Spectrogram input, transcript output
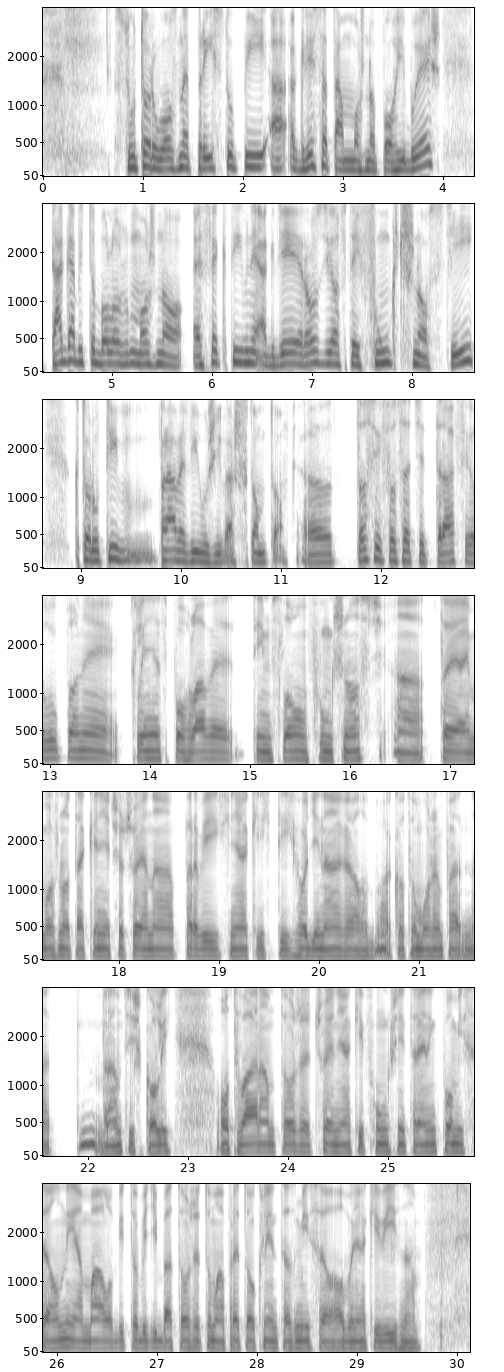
sú to rôzne prístupy a, a kde sa tam možno pohybuješ, tak aby to bolo možno efektívne a kde je rozdiel v tej funkčnosti, ktorú ty práve využívaš v tomto? Uh, to si v podstate trafil úplne klinec po hlave tým slovom funkčnosť a to je aj možno také niečo, čo ja na prvých nejakých tých hodinách, alebo ako to môžem povedať, na v rámci školy otváram to, že čo je nejaký funkčný tréning pomyselný a malo by to byť iba to, že to má pre toho klienta zmysel alebo nejaký význam.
